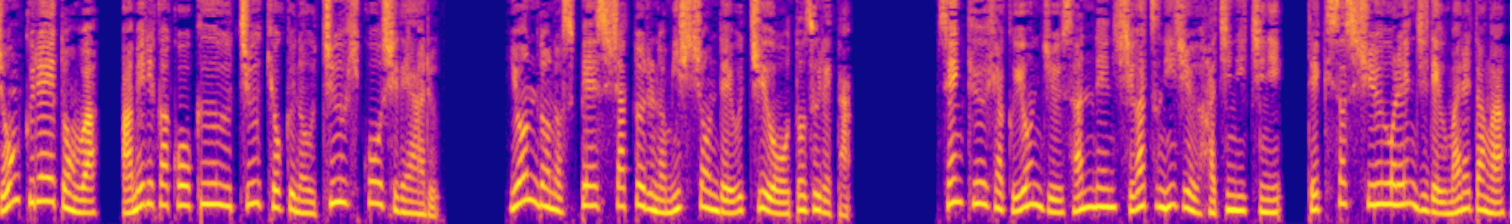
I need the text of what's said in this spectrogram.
ジョン・クレイトンはアメリカ航空宇宙局の宇宙飛行士である。4度のスペースシャトルのミッションで宇宙を訪れた。1943年4月28日にテキサス州オレンジで生まれたが、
